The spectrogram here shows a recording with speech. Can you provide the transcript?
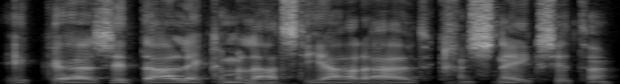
Ik uh, zit daar lekker mijn laatste jaren uit. Ik ga in Snake zitten.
